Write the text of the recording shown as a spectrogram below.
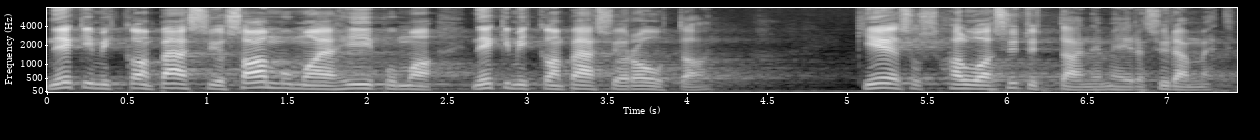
Nekin, mitkä on päässyt jo sammumaan ja hiipumaan, nekin, mitkä on päässyt jo routaan. Jeesus haluaa sytyttää ne meidän sydämet.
